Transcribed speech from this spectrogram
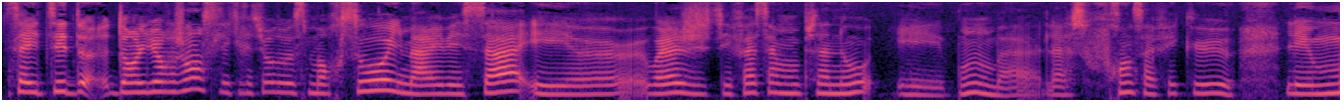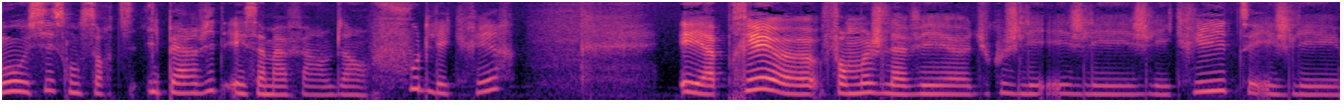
Ça a été dans l'urgence, l'écriture de ce morceau. Il m'est arrivé ça. Et voilà, j'étais face à mon piano. Et bon, bah, la souffrance a fait que les mots aussi sont sortis hyper vite. Et ça m'a fait un bien fou de l'écrire. Et après, euh, enfin, moi, je l'avais. euh, du coup, je l'ai, je, l'ai, je l'ai écrite et je l'ai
